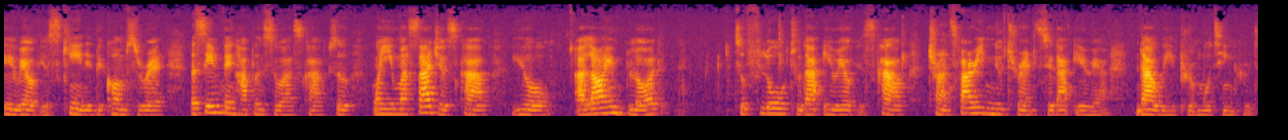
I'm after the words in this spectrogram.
area of your skin it becomes red. The same thing happens to our scalp. So when you massage your scalp you're allowing blood to flow to that area of your scalp transferring nutrients to that area that way promoting growth.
